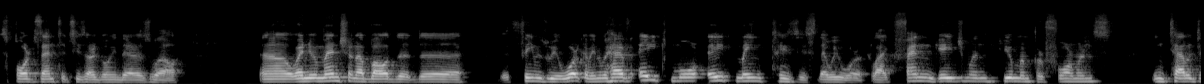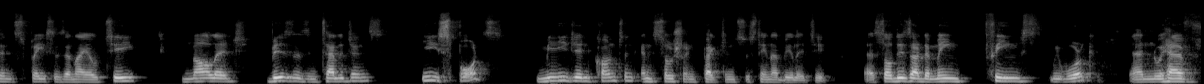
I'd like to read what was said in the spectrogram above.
sports entities are going there as well. Uh, when you mention about the, the themes we work, I mean, we have eight more eight main theses that we work, like fan engagement, human performance, intelligent spaces and IoT, knowledge, business intelligence, esports, media and content, and social impact and sustainability. Uh, so these are the main themes we work, and we have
